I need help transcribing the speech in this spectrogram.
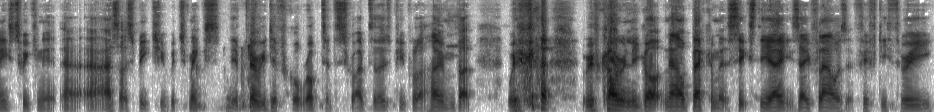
he's tweaking it uh, as I speak to you, which makes it very difficult, Rob, to describe to those people at home. But we've got, we've currently got now Beckham at 68, Zay Flowers at 53,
